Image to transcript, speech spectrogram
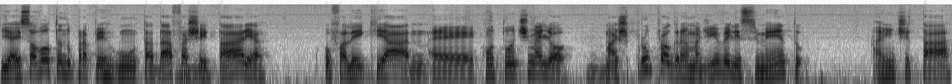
E aí, só voltando para a pergunta da faixa uhum. etária, eu falei que ah, é, quanto antes melhor. Uhum. Mas para o programa de envelhecimento, a gente tá,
